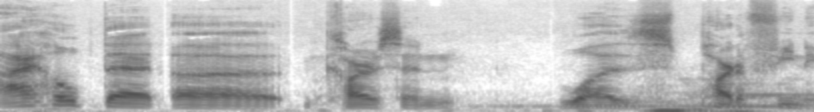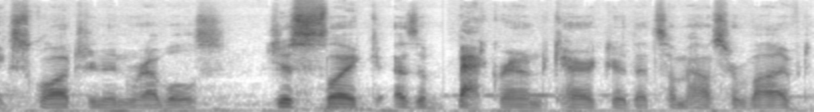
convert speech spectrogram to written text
I hope that uh, Carson was part of Phoenix Squadron and Rebels, just like as a background character that somehow survived.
